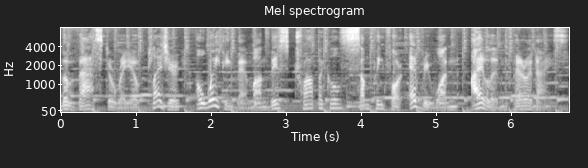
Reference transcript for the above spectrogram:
the vast array of pleasure awaiting them on this tropical something for everyone island paradise.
